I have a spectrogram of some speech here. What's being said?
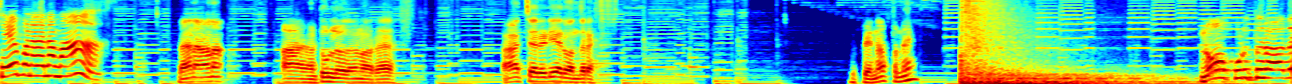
சேவ் பண்ண வேணாமா? வேணாம் வேணாம். ஆ டூல தானே வர. ஆ சரி ரெடியாரு வந்துடுறேன் இப்போ என்ன சொன்னேன்? நோ கொடுத்துடாத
